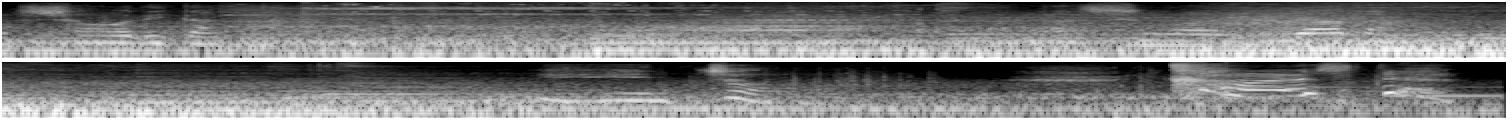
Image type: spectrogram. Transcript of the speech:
勝利だ私は嫌だ。委員長。返して。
